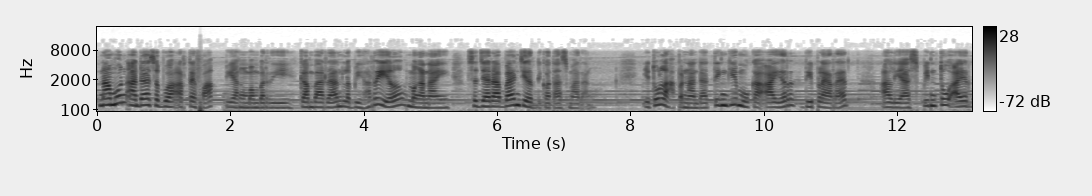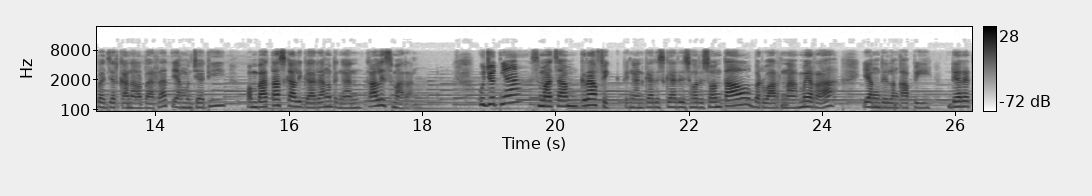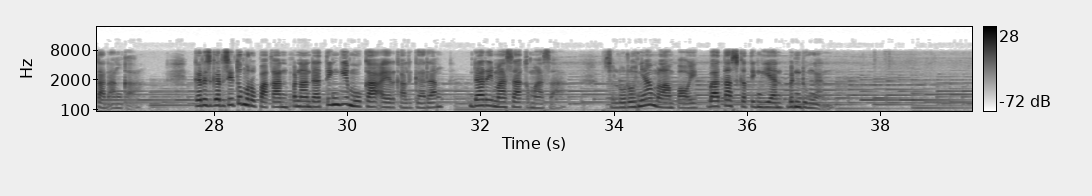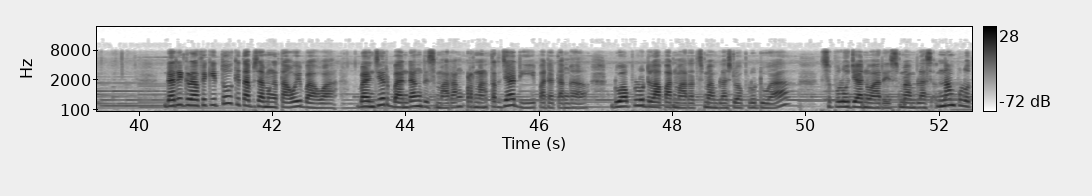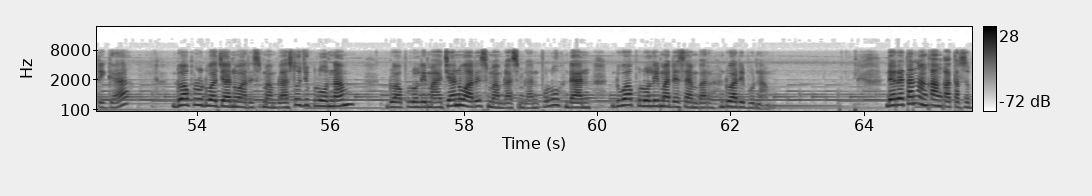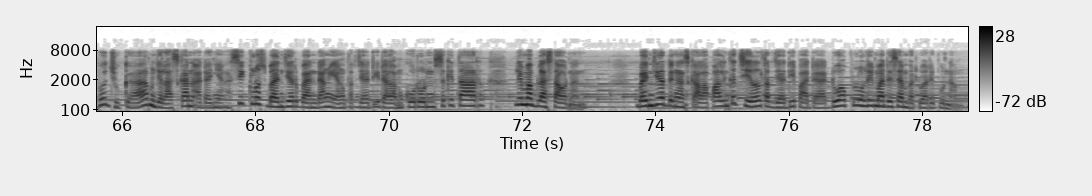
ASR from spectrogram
Namun ada sebuah artefak yang memberi gambaran lebih real mengenai sejarah banjir di kota Semarang. Itulah penanda tinggi muka air di Pleret alias pintu air banjir Kanal Barat yang menjadi pembatas Kali Garang dengan Kali Semarang. Wujudnya semacam grafik dengan garis-garis horizontal berwarna merah yang dilengkapi deretan angka. Garis-garis itu merupakan penanda tinggi muka air Kali Garang dari masa ke masa. Seluruhnya melampaui batas ketinggian bendungan. Dari grafik itu kita bisa mengetahui bahwa banjir bandang di Semarang pernah terjadi pada tanggal 28 Maret 1922, 10 Januari 1963, 22 Januari 1976, 25 Januari 1990 dan 25 Desember 2006. Deretan angka-angka tersebut juga menjelaskan adanya siklus banjir bandang yang terjadi dalam kurun sekitar 15 tahunan. Banjir dengan skala paling kecil terjadi pada 25 Desember 2006.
